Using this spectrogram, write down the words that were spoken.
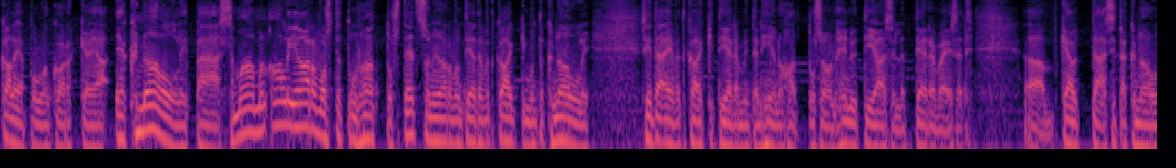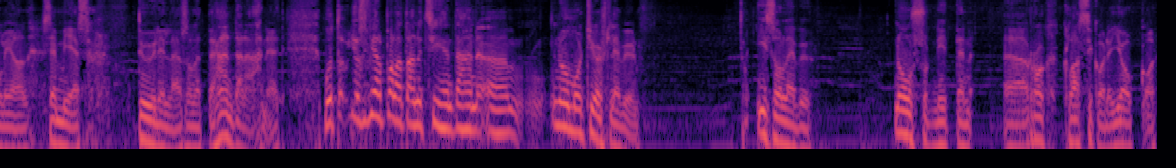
kaljapullon korkkeja ja knalli päässä. Maailman aliarvostetun hattu. Stetsonin arvon tietävät kaikki, mutta knalli, sitä eivät kaikki tiedä, miten hieno hattu se on. Heny Tiaiselle terveiset. Äh, käyttää sitä knalliaan se mies tyylillä, jos olette häntä nähneet. Mutta jos vielä palataan nyt siihen tähän uh, No More Tears-levyyn. Iso levy. Noussut niiden äh, rock-klassikoiden joukkoon.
